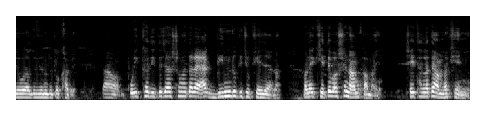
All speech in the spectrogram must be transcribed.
যে ওরা দুজন দুটো খাবে। তা পরীক্ষা দিতে যাওয়ার সময় তারা এক বিন্দু কিছু খেয়ে যায় না। মানে খেতে বসে নাম কামায়, সেই থালাতে আমরা খেয়ে নিই।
